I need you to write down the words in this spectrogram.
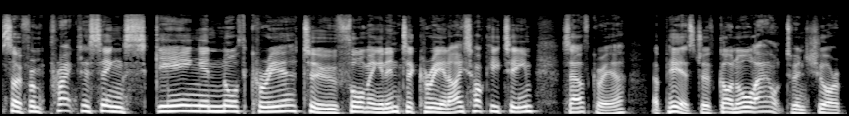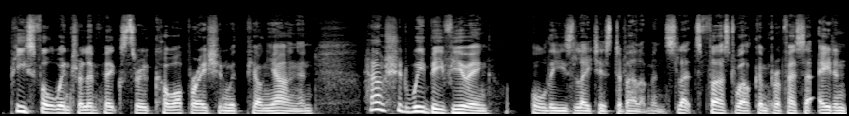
So, from practicing skiing in North Korea to forming an inter Korean ice hockey team, South Korea appears to have gone all out to ensure a peaceful Winter Olympics through cooperation with Pyongyang. And how should we be viewing all these latest developments? Let's first welcome Professor Aidan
